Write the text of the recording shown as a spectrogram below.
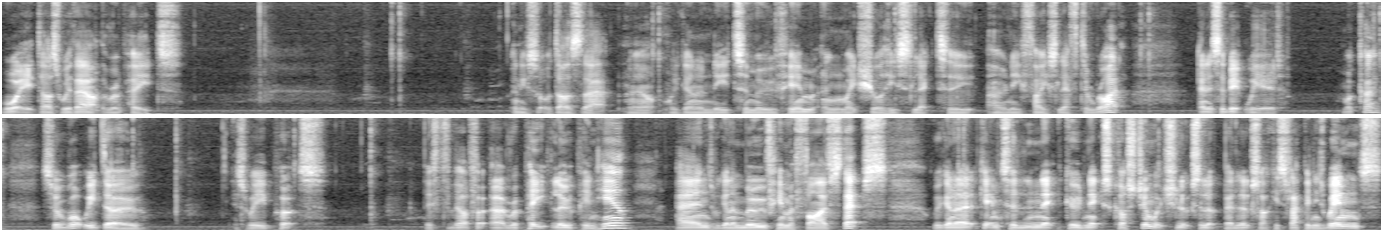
what it does without the repeat. And he sort of does that. Now we're going to need to move him and make sure he's select to only face left and right. And it's a bit weird. Okay, so what we do is we put the uh, repeat loop in here and we're going to move him a five steps. We're going to get him to ne go next costume which looks a little better. Looks like he's flapping his wings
